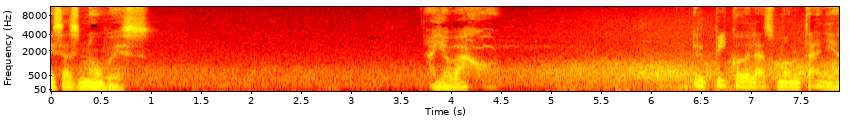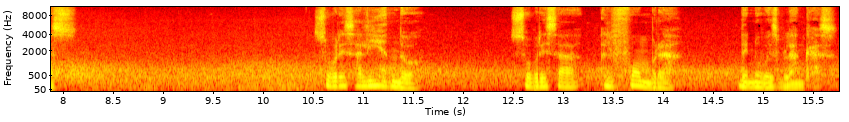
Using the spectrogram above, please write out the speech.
Esas nubes ahí abajo, el pico de las montañas sobresaliendo sobre esa alfombra de nubes blancas.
